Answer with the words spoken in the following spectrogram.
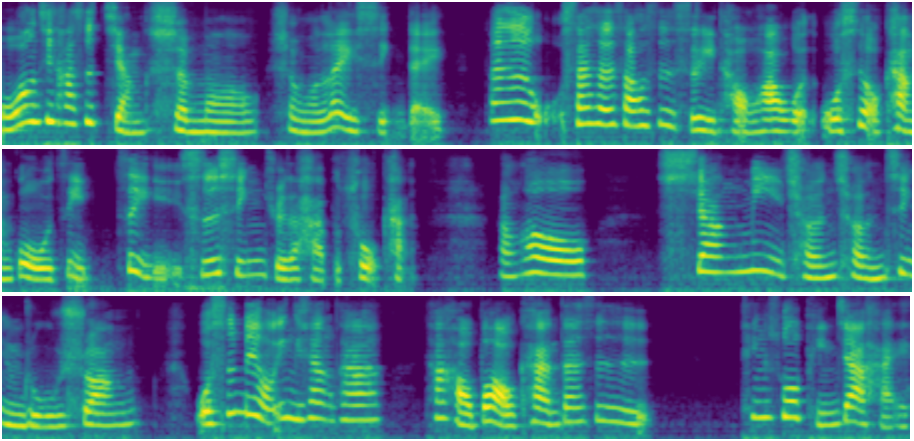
我忘记他是讲什么什么类型的，但是《三生三世十里桃花》我我是有看过，我自己自己私心觉得还不错看。然后香蜜沉沉烬如霜，我是没有印象它它好不好看，但是听说评价还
